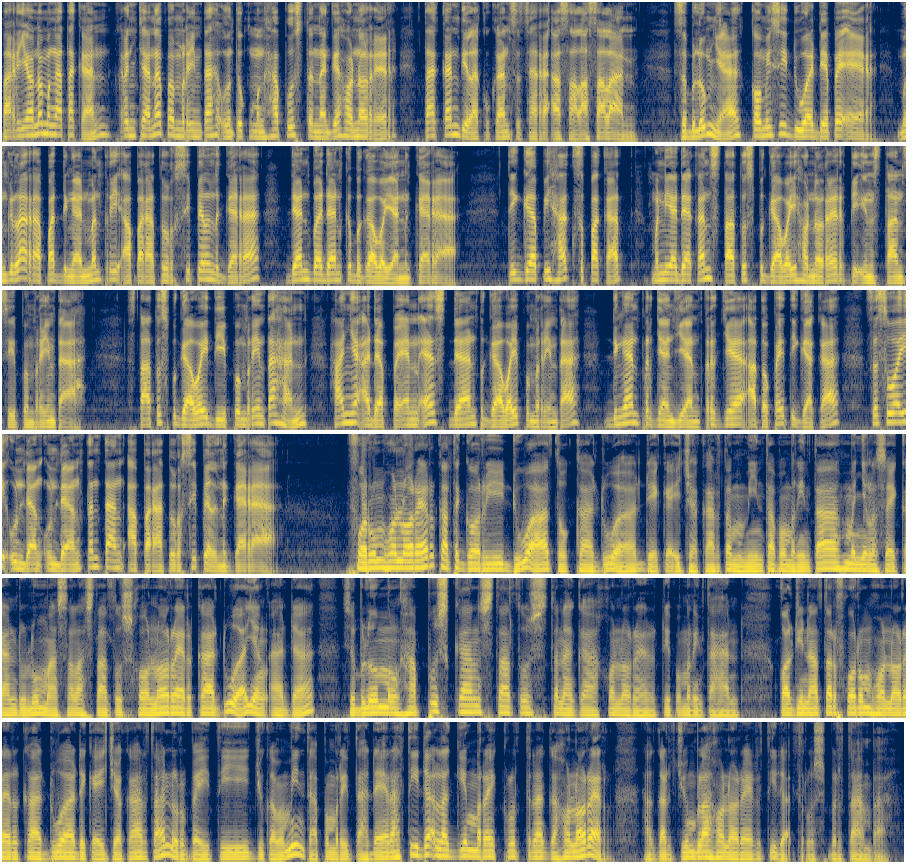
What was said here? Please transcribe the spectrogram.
Pariono mengatakan rencana pemerintah untuk menghapus tenaga honorer takkan dilakukan secara asal-asalan. Sebelumnya, Komisi 2 DPR menggelar rapat dengan Menteri Aparatur Sipil Negara dan Badan Kepegawaian Negara. Tiga pihak sepakat meniadakan status pegawai honorer di instansi pemerintah. Status pegawai di pemerintahan hanya ada PNS dan pegawai pemerintah dengan perjanjian kerja atau P3K sesuai Undang-Undang tentang Aparatur Sipil Negara. Forum Honorer kategori 2 atau K2 DKI Jakarta meminta pemerintah menyelesaikan dulu masalah status honorer K2 yang ada sebelum menghapuskan status tenaga honorer di pemerintahan. Koordinator Forum Honorer K2 DKI Jakarta Nurbaiti juga meminta pemerintah daerah tidak lagi merekrut tenaga honorer agar jumlah honorer tidak terus bertambah.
